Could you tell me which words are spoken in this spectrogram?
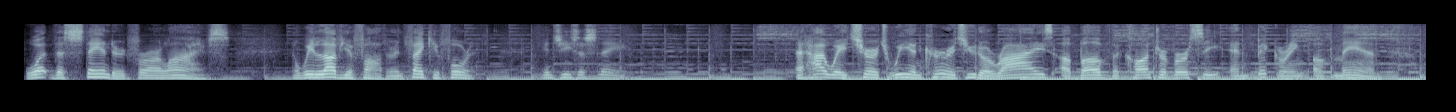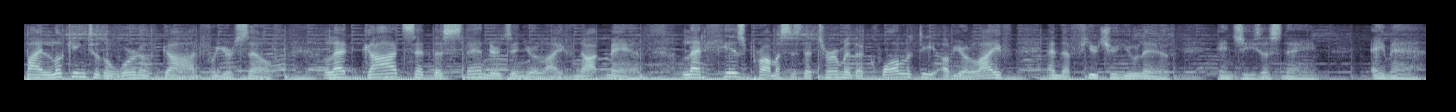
what the standard for our lives and we love you, Father, and thank you for it. In Jesus' name. At Highway Church, we encourage you to rise above the controversy and bickering of man by looking to the Word of God for yourself. Let God set the standards in your life, not man. Let His promises determine the quality of your life and the future you live. In Jesus' name, amen.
